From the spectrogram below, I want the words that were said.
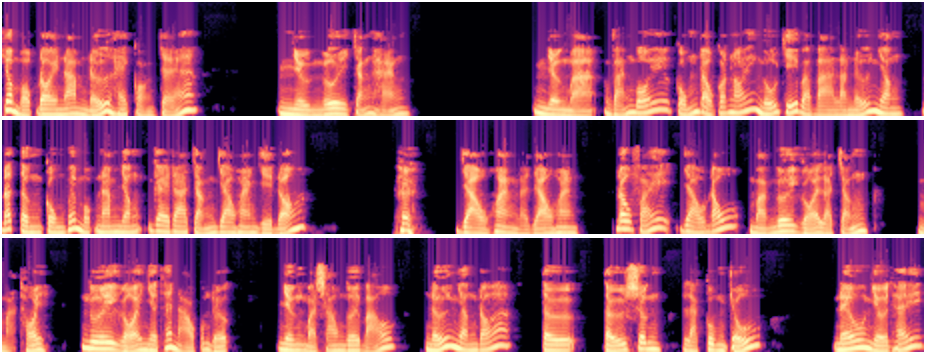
cho một đôi nam nữ hãy còn trẻ, như ngươi chẳng hạn. Nhưng mà vãn bối cũng đâu có nói ngũ chỉ bà bà là nữ nhân đã từng cùng với một nam nhân gây ra trận giao hoang gì đó. giao hoang là giao hoang, đâu phải giao đấu mà ngươi gọi là trận. Mà thôi, ngươi gọi như thế nào cũng được. Nhưng mà sao ngươi bảo nữ nhân đó tự tự xưng là cung chủ? Nếu như thế,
